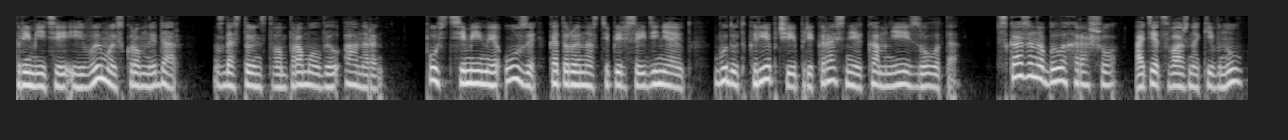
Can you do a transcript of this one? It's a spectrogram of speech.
«Примите и вы мой скромный дар», — с достоинством промолвил Анарен. «Пусть семейные узы, которые нас теперь соединяют, будут крепче и прекраснее камней и золота». Сказано было хорошо. Отец важно кивнул,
